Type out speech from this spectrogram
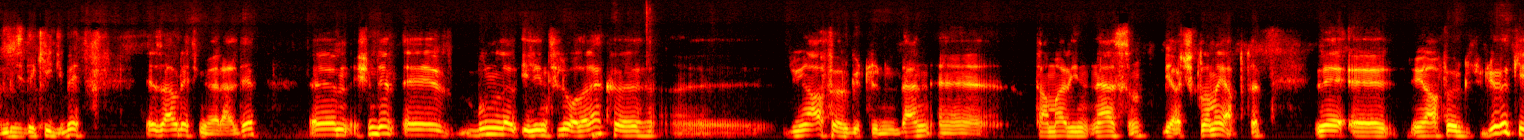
bizdeki gibi tezahür etmiyor herhalde. E, şimdi e, bununla ilintili olarak e, e Dünya Af Örgütü'nden e, Tamarin Nelson bir açıklama yaptı. Ve e, Dünya Af Örgütü diyor ki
